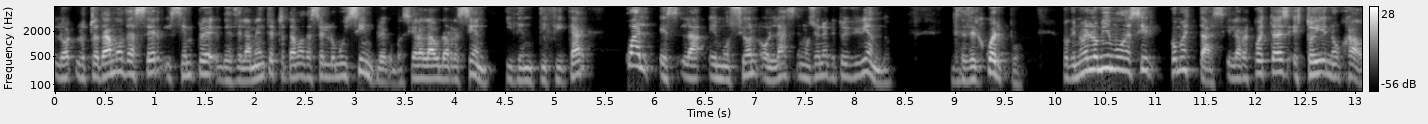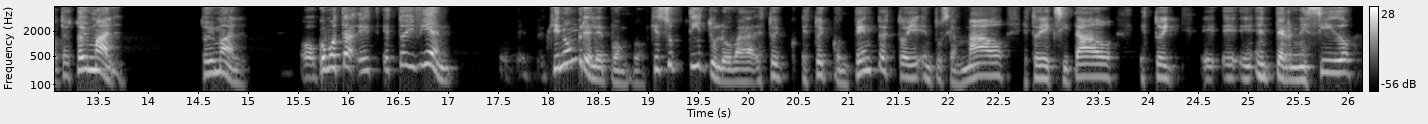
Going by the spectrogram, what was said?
lo, tratamos de hacer y siempre desde la mente tratamos de hacerlo muy simple, como decía Laura recién, identificar cuál es la emoción o las emociones que estoy viviendo desde el cuerpo. Porque no es lo mismo decir, ¿cómo estás? Y la respuesta es, estoy enojado, estoy mal, estoy mal. O ¿cómo está? Estoy bien. ¿Qué nombre le pongo? ¿Qué subtítulo va? Estoy, estoy contento, estoy entusiasmado, estoy excitado, estoy eh, eh, eh, enternecido.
